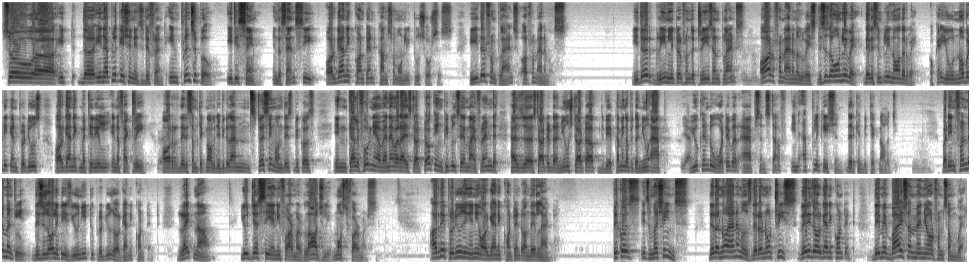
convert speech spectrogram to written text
So, uh, it… the… in application it's different. In principle, it is same in the sense, see, organic content comes from only two sources, either from plants or from animals. Either green litter from the trees and plants or from animal waste. This is the only way, there is simply no other way, okay? You… nobody can produce organic material in a factory or there is some technology because I'm stressing on this because in California, whenever I start talking, people say, my friend has uh, started a new startup, we are coming up with a new app. Yeah. You can do whatever apps and stuff, in application there can be technology. But in fundamental, this is all it is, you need to produce organic content. Right now, you just see any farmer, largely, most farmers, are they producing any organic content on their land? Because it's machines. There are no animals, there are no trees. Where is the organic content? They may buy some manure from somewhere.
